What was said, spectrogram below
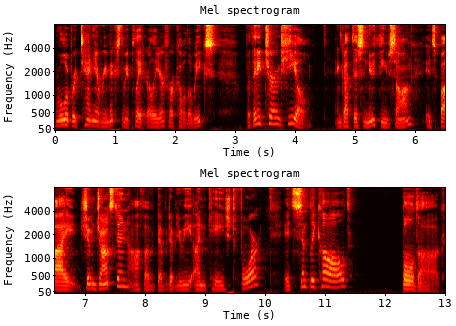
Rule of Britannia remix that we played earlier for a couple of weeks, but then he turned heel and got this new theme song. It's by Jim Johnston off of WWE Uncaged 4. It's simply called Bulldog.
